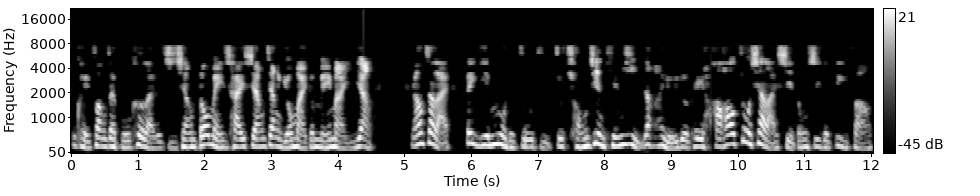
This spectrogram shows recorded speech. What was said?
不可以放在博客来的纸箱都没拆箱，这样有买跟没买一样。然后再来。被淹没的桌子就重见天日，让他有一个可以好好坐下来写东西的地方。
